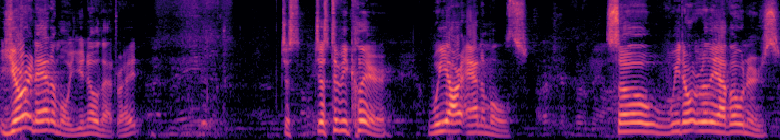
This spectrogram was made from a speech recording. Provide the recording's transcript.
You're an animal, you know that, right? Just, just to be clear, we are animals. So we don't really have owners.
